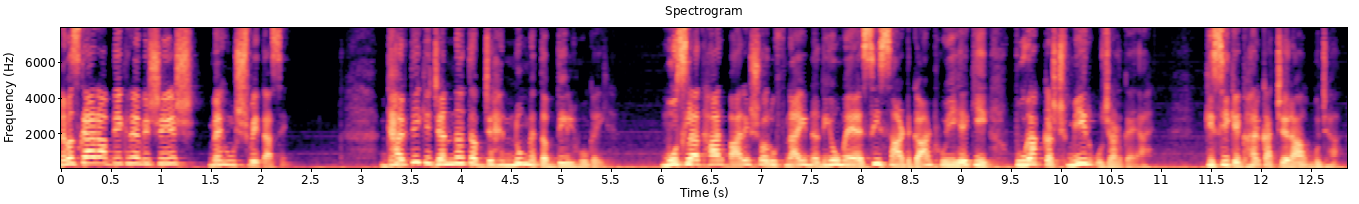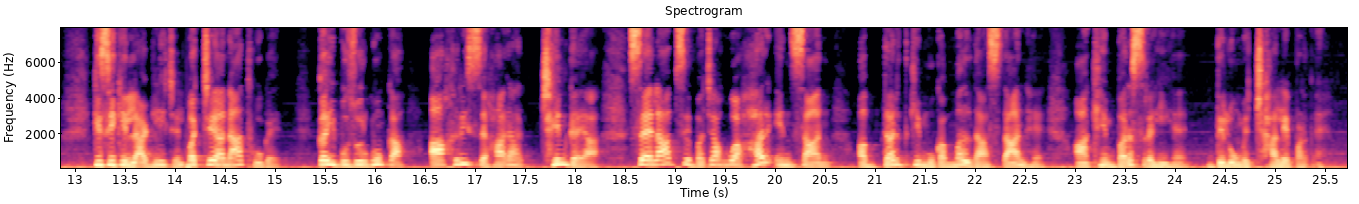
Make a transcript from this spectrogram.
नमस्कार, आप देख रहे हैं विशेष। मैं हूँ श्वेता सिंह। धरती की जन्नत अब जहन्नुम में तब्दील हो गई है। मूसलाधार बारिश और उफनाई नदियों में ऐसी सांठगांठ हुई है कि पूरा कश्मीर उजड़ गया है। किसी के घर का चिराग बुझा, किसी की लाडली चली। बच्चे अनाथ हो गए। कई बुज़ुर्गों का आखिरी सहारा छिन गया। सैलाब से बचा हुआ हर इंसान अब दर्द की मुकम्मल दास्तान है। आँखें बरस रही हैं, दिलों में छाले पड़ गए हैं।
